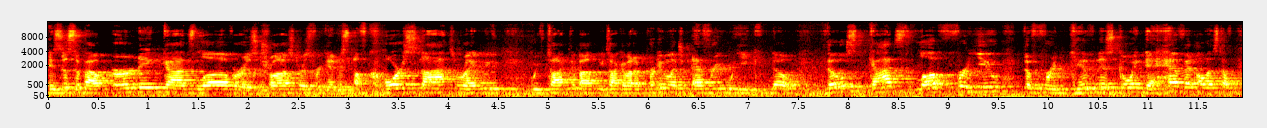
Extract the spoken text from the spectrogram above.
is this about earning God's love or His trust or His forgiveness? Of course not, right? We've, we've talked about we talk about it pretty much every week. No, those God's love for you, the forgiveness, going to heaven, all that stuff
